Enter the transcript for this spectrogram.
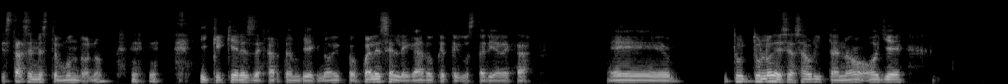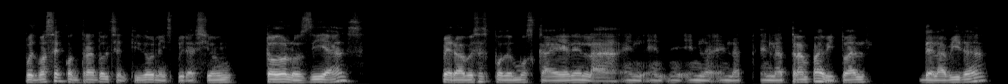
estás en este mundo, ¿no? y qué quieres dejar también, ¿no? ¿Cuál es el legado que te gustaría dejar? Eh, tú, tú lo decías ahorita, ¿no? Oye, pues vas encontrando el sentido, la inspiración todos los días, pero a veces podemos caer en la, en, en, en la, en la, en la trampa habitual de la vida,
